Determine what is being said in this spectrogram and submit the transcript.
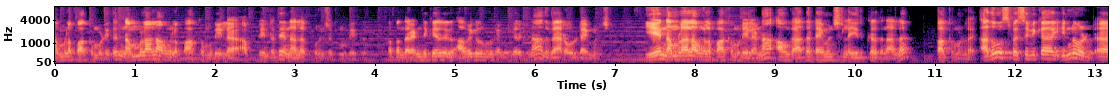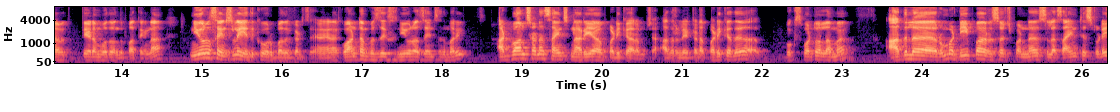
நம்மளை பார்க்க முடியுது. நம்மளால அவங்கள பார்க்க முடியல அப்படின்றது என்னால் புரிஞ்சுக்க முடியுது. அப்போ அந்த ரெண்டு கேள்வி அவைகள் உலகம் எங்கே இருக்குன்னா அது வேற ஒரு டைமென்ஷன் ஏன் நம்மளால் அவங்கள பார்க்க முடியலன்னா அவங்க அதர் டைமென்ஷனில் இருக்கிறதுனால பார்க்க முடியல. அதுவும் ஸ்பெசிஃபிக்காக இன்னும் தேடும் தேடும்போது வந்து பார்த்தீங்கன்னா நியூரோ சயின்ஸில் எதுக்கு ஒரு பதில் கிடச்சி ஏன்னா குவாண்டம் ஃபிசிக்ஸ் நியூரோ சயின்ஸ் இந்த மாதிரி அட்வான்ஸான சயின்ஸ் நிறையா படிக்க ஆரம்பித்தேன் அது ரிலேட்டடாக படிக்கிறது புக்ஸ் மட்டும் இல்லாமல் அதில் ரொம்ப டீப்பாக ரிசர்ச் பண்ண சில சயின்டிஸ்டுடைய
